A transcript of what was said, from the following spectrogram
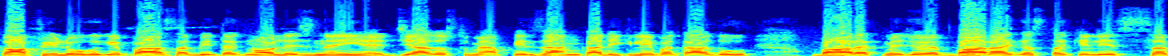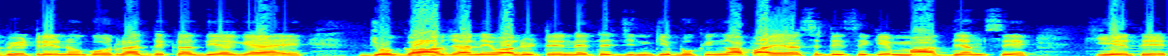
काफ़ी लोगों के पास अभी तक नॉलेज नहीं है। जी हाँ दोस्तों, मैं आपकी जानकारी के लिए बता दूँ, भारत में जो है बारह अगस्त तक के लिए सभी ट्रेनों को रद्द कर दिया गया है, जो गाँव जाने वाली ट्रेनें थे, जिनकी बुकिंग आप आईआरसीटीसी के माध्यम से किए थे।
